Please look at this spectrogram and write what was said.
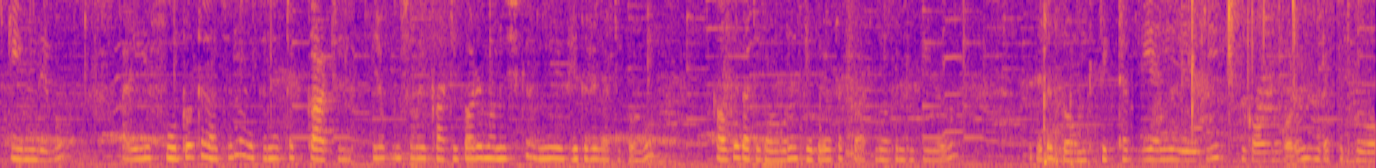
স্টিম দেবো। আর এই যে ফুটোটা আছে না এখানে একটা কাঠি। যেরকম সবাই কাঠি করে মানুষকে আমি এর ভেতরে কাঠি করব। কাউকে কাঠি করব না ভেতরে একটা কাঠি মতন ঢুকিয়ে দেবো। যেটা দমটা ঠিকঠাক বিরিয়ানি রেডি গরম গরম এটা একটু ধোয়া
